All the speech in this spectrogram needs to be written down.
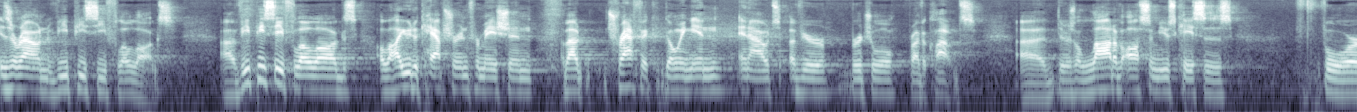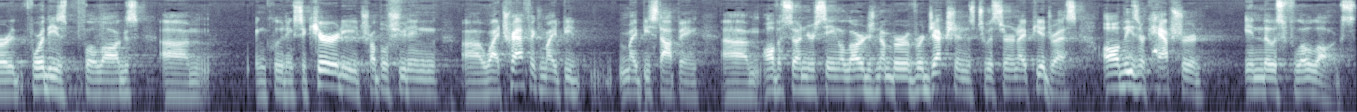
is around VPC flow logs. Uh, VPC flow logs allow you to capture information about traffic going in and out of your virtual private clouds. Uh, there's a lot of awesome use cases for, for these flow logs, um, including security, troubleshooting, uh, why traffic might be, might be stopping. Um, all of a sudden, you're seeing a large number of rejections to a certain IP address. All these are captured in those flow logs.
